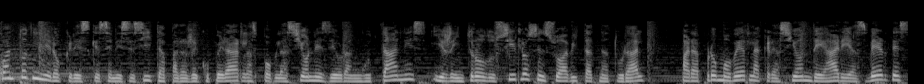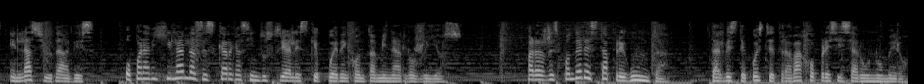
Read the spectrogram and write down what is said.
¿Cuánto dinero crees que se necesita para recuperar las poblaciones de orangutanes y reintroducirlos en su hábitat natural para promover la creación de áreas verdes en las ciudades o para vigilar las descargas industriales que pueden contaminar los ríos? Para responder a esta pregunta, tal vez te cueste trabajo precisar un número,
